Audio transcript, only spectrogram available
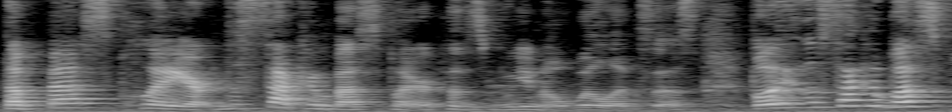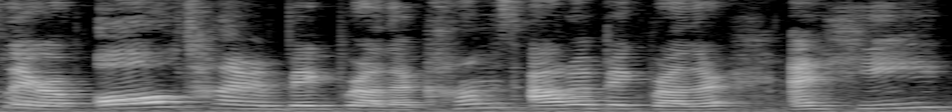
the best player, the second best player, because you know Will exists, but like the second best player of all time in Big Brother, comes out of Big Brother and he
